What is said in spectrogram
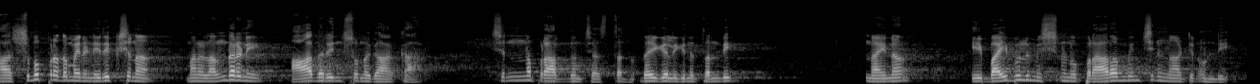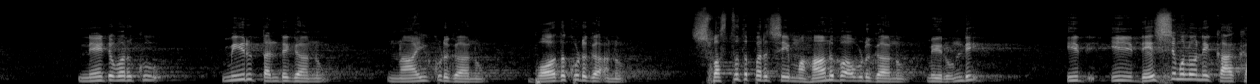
ఆ శుభప్రదమైన నిరీక్షణ మనలందరినీ ఆదరించునుగాక. చిన్న ప్రార్థన చేస్తాను. దయగలిగిన తండ్రి నాయనా ఈ బైబిల్ మిషన్ను ప్రారంభించిన నాటి నుండి నేటి వరకు మీరు తండ్రిగాను నాయకుడుగాను బోధకుడుగాను స్వస్థత పరిచే మహానుభావుడుగాను మీరుండి ఈ ఈ దేశంలోనే కాక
